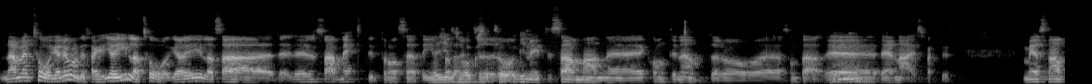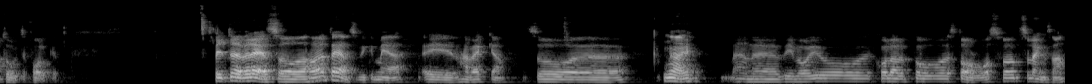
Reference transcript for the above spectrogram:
nej men tåg är roligt faktiskt. Jag gillar tåg. Jag gillar så här, det, det är så här mäktigt på något sätt. Infrastruktur och knyter samman eh, kontinenter och eh, sånt där. Det, Mm. det är nice faktiskt. Mer snabbtåg till folket. Utöver det så har jag inte hänt så mycket mer i den här veckan. Så, eh, Nej, men eh, vi var ju och kollade på Star Wars för inte så länge sedan.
